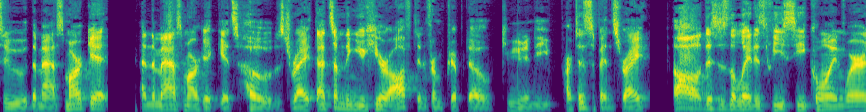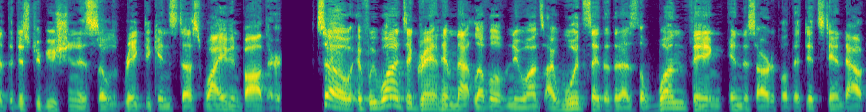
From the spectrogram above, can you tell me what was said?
to the mass market and the mass market gets hosed, right? That's something you hear often from crypto community participants, right? oh, this is the latest VC coin where the distribution is so rigged against us. Why even bother? So, if we wanted to grant him that level of nuance, I would say that that is the one thing in this article that did stand out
